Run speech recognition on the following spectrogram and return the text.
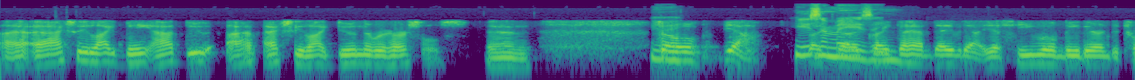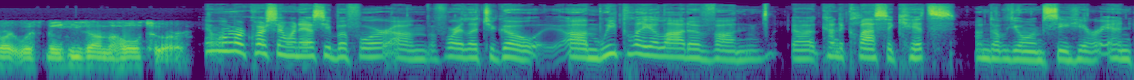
I, I actually like being. I do. I actually like doing the rehearsals, and so yeah. He's but, amazing. Uh, great to have David out. Yes, he will be there in Detroit with me. He's on the whole tour. And one more question I want to ask you before um, before I let you go. Um, we play a lot of um, uh, kind of classic hits on WOMC here, and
